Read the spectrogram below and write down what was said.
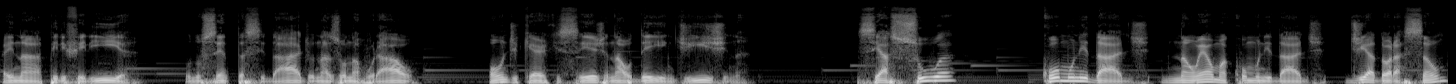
aí na periferia, ou no centro da cidade, ou na zona rural, onde quer que seja, na aldeia indígena, se a sua comunidade não é uma comunidade de adoração,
